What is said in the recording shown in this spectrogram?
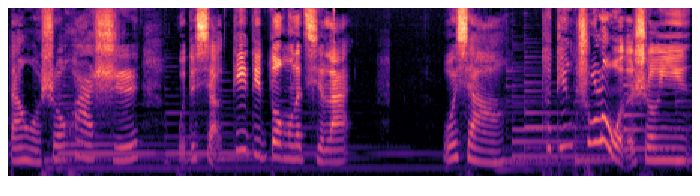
当我说话时，我的小弟弟动了起来。我想他听出了我的声音。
